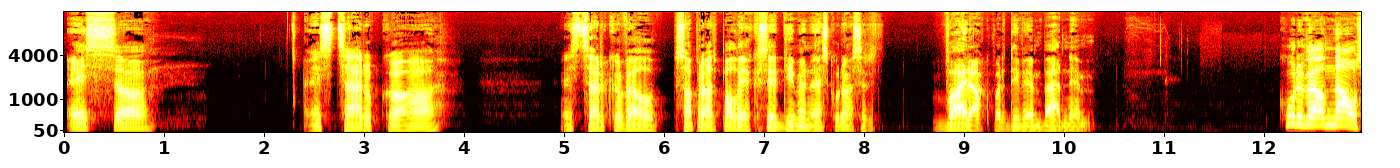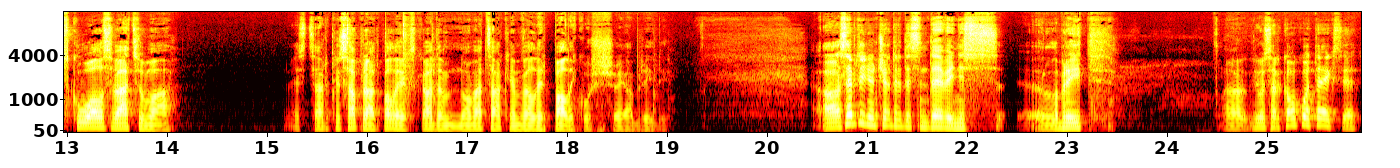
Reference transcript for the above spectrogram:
Es, es ceru, ka. Es ceru, ka vēl saprāta paliek, kas ir ģimenēs, kurās ir vairāk par diviem bērniem, kuri vēl nav skolas vecumā. Es ceru, ka saprāta paliek, kādam no vecākiem vēl ir palikuši šajā brīdī. 7,49. Labrīt! Jūs ar kaut ko teiksiet?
